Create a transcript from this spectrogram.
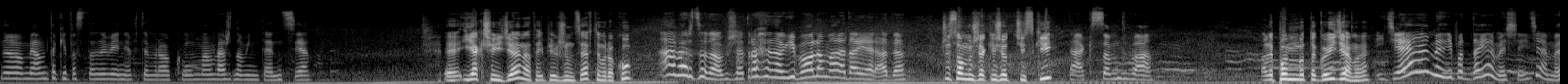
No, miałam takie postanowienie w tym roku. Mam ważną intencję. E, i jak się idzie na tej pielgrzymce w tym roku? A bardzo dobrze. Trochę nogi bolą, ale daję radę. Czy są już jakieś odciski? Tak, są dwa. Ale pomimo tego idziemy. Idziemy, nie poddajemy się, idziemy.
